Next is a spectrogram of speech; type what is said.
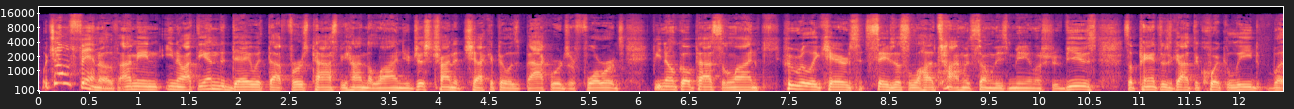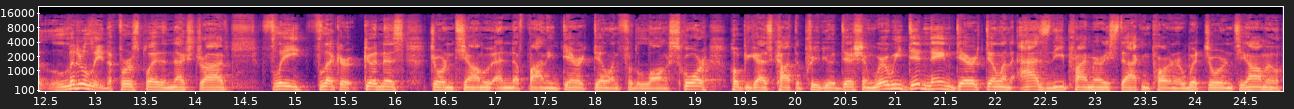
which I'm a fan of. I mean, you know, at the end of the day, with that first pass behind the line, you're just trying to check if it was backwards or forwards. If you don't go past the line, who really cares? It saves us a lot of time with some of these meaningless reviews. So Panthers got the quick lead, but literally the first play of the next drive, Flea, flicker, goodness. Jordan Ta'amu ended up finding Derrick Dillon for the long score. Hope you guys caught the preview edition where we did name Derrick Dillon as the primary stacking partner with Jordan Ta'amu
